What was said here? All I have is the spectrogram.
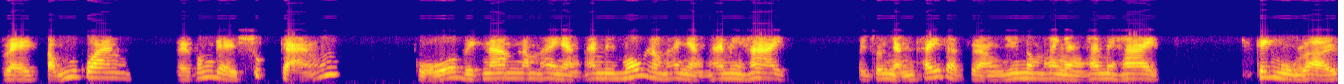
về tổng quan về vấn đề xuất cảng của Việt Nam năm 2021 năm 2022 thì tôi nhận thấy là rằng như năm 2022 cái nguồn lợi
